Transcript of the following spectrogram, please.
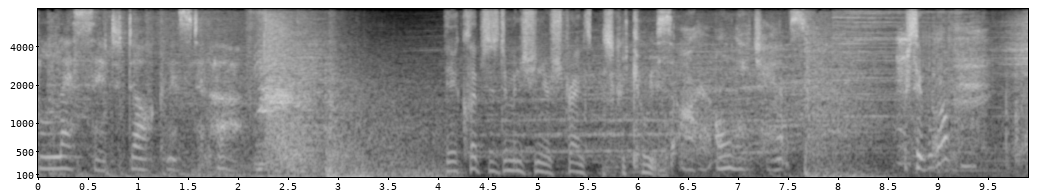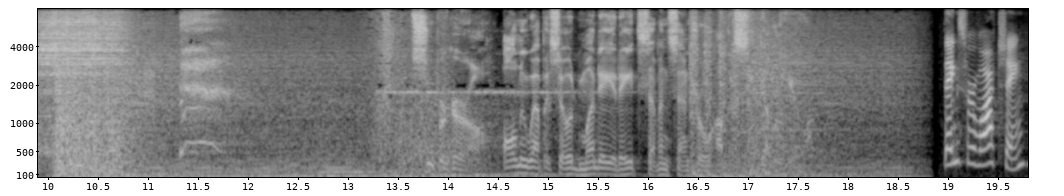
blessed darkness to Earth. The eclipse is diminishing your strength. This could kill you. It's our only chance. Supergirl? Supergirl. All new episode Monday at 8, 7 Central on the CW. Thanks for watching.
